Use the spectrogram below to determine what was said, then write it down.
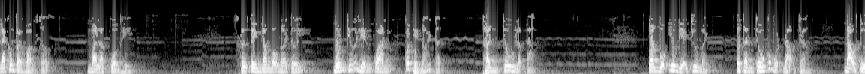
Lại không phải hoàng sợ, Mà là cuồng hỉ. Sự tình Long Mẫu nói tới, Bốn chữ liên quan có thể nói tận. Thần Châu lập đạo. Toàn bộ yêu địa chư mạch, Ở Thần Châu có một đạo tràng Đạo từ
